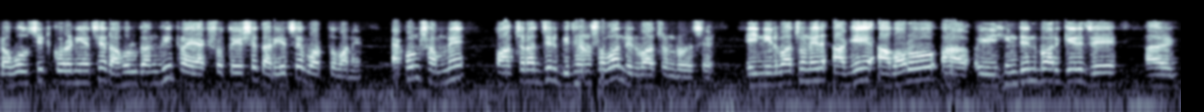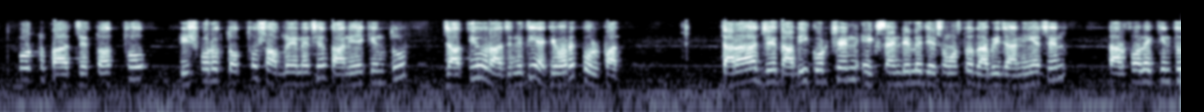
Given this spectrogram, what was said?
ডবল সিট করে নিয়েছে রাহুল গান্ধী, প্রায় একশোতে এসে দাঁড়িয়েছে বর্তমানে। এখন সামনে পাঁচ রাজ্যের বিধানসভা নির্বাচন রয়েছে। এই নির্বাচনের আগে আবারও হিন্ডেনবার্গের যে রিপোর্ট বা যে তথ্য, বিস্ফোরক তথ্য সামনে এনেছে, তা নিয়ে কিন্তু জাতীয় রাজনীতি একেবারে তোলপাড়। তারা যে দাবি করছেন, এক্স হ্যান্ডেলে যে সমস্ত দাবি জানিয়েছেন, তার ফলে কিন্তু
